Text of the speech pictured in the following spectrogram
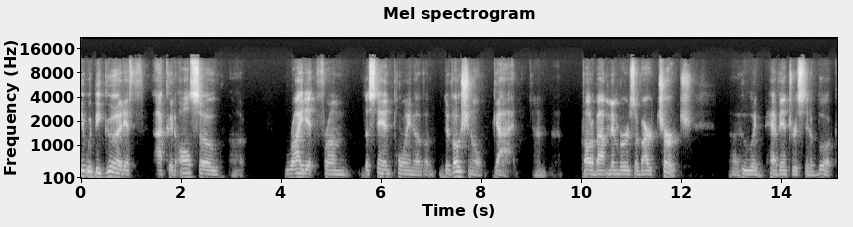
it would be good if I could also uh, write it from the standpoint of a devotional guide. Um, I thought about members of our church uh, who would have interest in a book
